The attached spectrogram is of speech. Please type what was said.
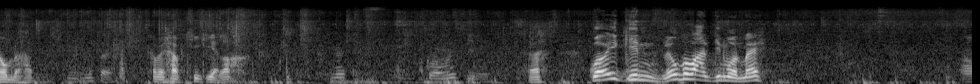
นมเหรอครับ ไม่ใส่ทำไมครับขี้เกียจหรอกลัวไม่กินกลัวไม่กิน แล้วเมื่อวานกินหมดไหมเอา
